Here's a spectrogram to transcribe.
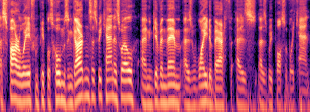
as far away from people's homes and gardens as we can as well, and giving them as wide a berth as, as we possibly can.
